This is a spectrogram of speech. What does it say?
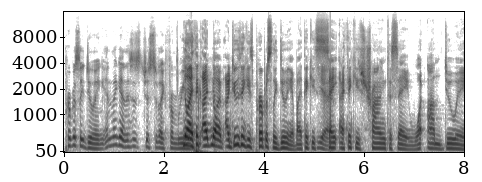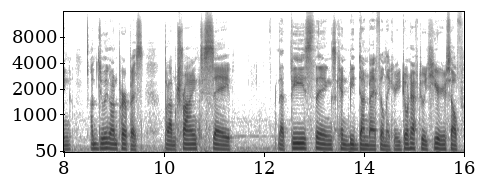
purposely doing, and again, this is just like from reading. No, I think I no, I, I do think he's purposely doing it, but I think he's Yeah. say I think he's trying to say what I'm doing, I'm doing on purpose, but I'm trying to say that these things can be done by a filmmaker. You don't have to adhere yourself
